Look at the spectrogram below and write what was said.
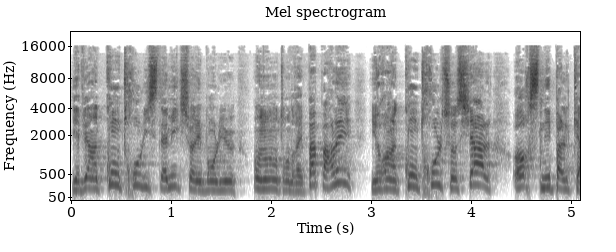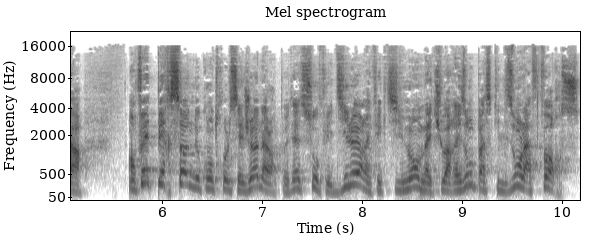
il y avait un contrôle islamique sur les banlieues, on n'en entendrait pas parler. Il y aura un contrôle social. Or, ce n'est pas le cas. En fait, personne ne contrôle ces jeunes, alors peut-être sauf les dealers, effectivement, Mathieu a raison, parce qu'ils ont la force,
